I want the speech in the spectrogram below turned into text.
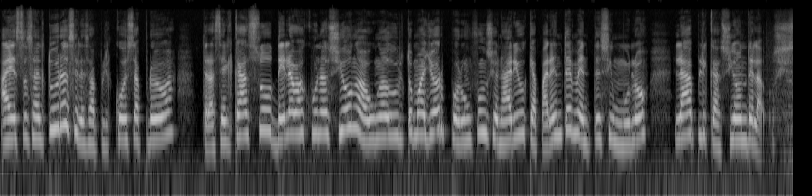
A estas alturas se les aplicó esta prueba tras el caso de la vacunación a un adulto mayor por un funcionario que aparentemente simuló la aplicación de la dosis.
